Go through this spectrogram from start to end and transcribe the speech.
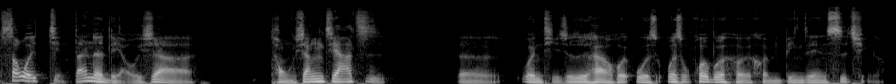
稍微简单的聊一下桶箱加制的问题，就是还有会为为什么会不会回横滨这件事情啊？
